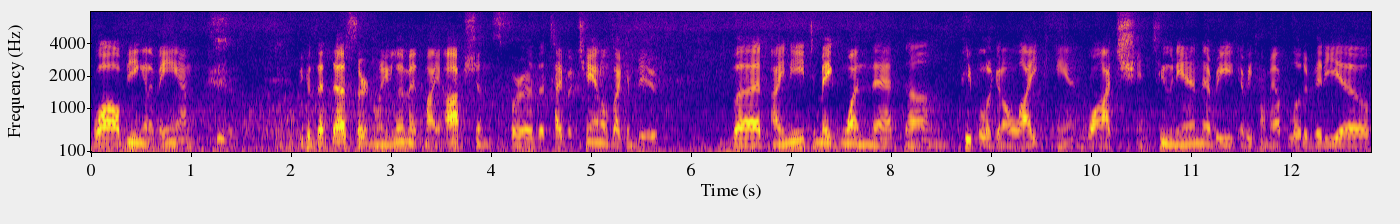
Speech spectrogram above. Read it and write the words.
while being in a van, because that does certainly limit my options for the type of channels I can do. But I need to make one that um, people are going to like and watch and tune in every every time I upload a video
